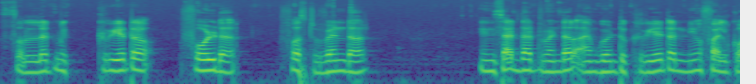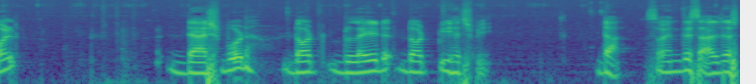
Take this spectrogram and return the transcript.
So let me create a folder. First vendor. Inside that vendor I'm going to create a new file called dashboard.blade.php done. So in this I'll just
